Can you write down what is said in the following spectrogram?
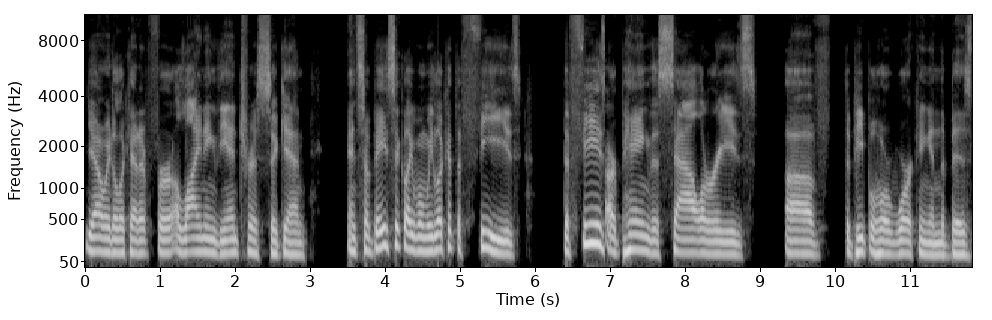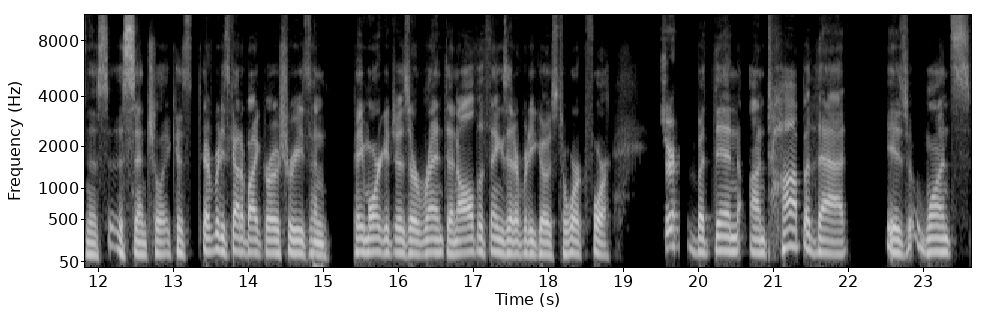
Yeah, way to look at it for aligning the interests again. And so basically, when we look at the fees, the fees are paying the salaries of the people who are working in the business essentially because everybody's got to buy groceries and pay mortgages or rent and all the things that everybody goes to work for. Sure. But then on top of that is once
